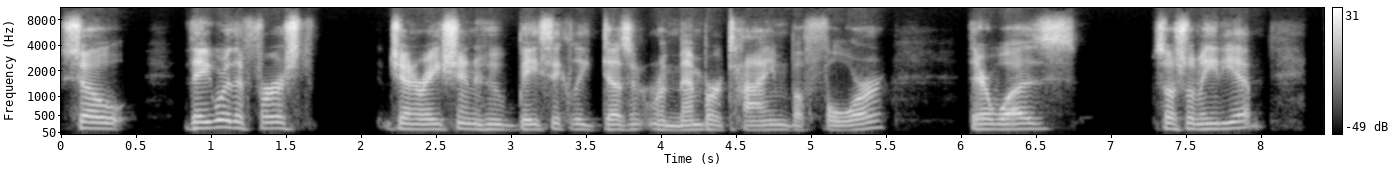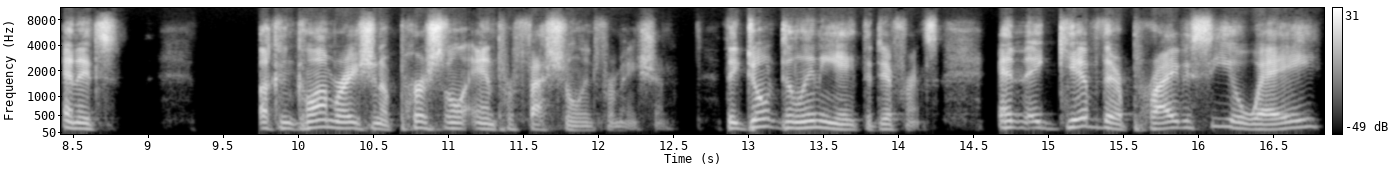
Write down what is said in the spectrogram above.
So they were the first generation who basically doesn't remember time before there was social media. And it's a conglomeration of personal and professional information they don't delineate the difference and they give their privacy away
